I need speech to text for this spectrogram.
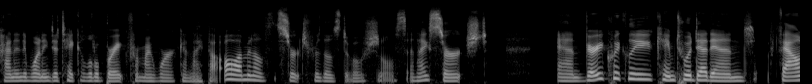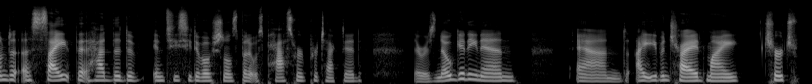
kind of wanting to take a little break from my work and I thought, "Oh, I'm going to search for those devotionals." And I searched and very quickly came to a dead end, found a site that had the MTC devotionals, but it was password protected. There was no getting in. And I even tried my church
